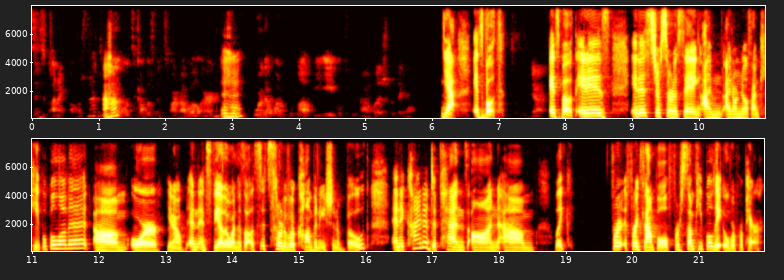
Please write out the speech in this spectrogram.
sense of unaccomplishment, Uh-huh. accomplishments are not well earned, Mm-hmm. or that one will not be able to accomplish what they want. Yeah, it's both. It's both. It is. It is just sort of saying I'm. I don't know if I'm capable of it, um, or you know, and it's the other one as well. It's, it's sort of a combination of both, and it kind of depends on um, like, for for example, for some people they over prepare,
